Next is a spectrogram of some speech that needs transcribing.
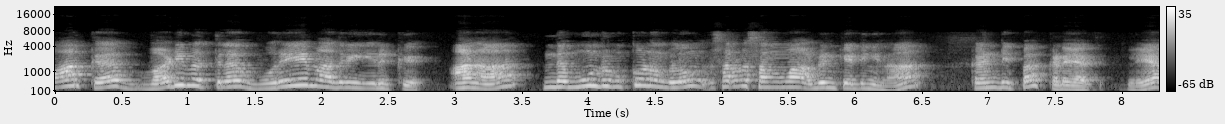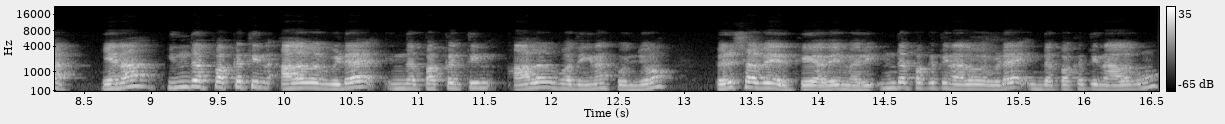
பார்க்க வடிவத்துல ஒரே மாதிரி இருக்கு. ஆனா இந்த மூன்று முக்கோணங்களும் சர்வசமமா அப்படின்னு கேட்டீங்கன்னா கண்டிப்பா கிடையாது இல்லையா? ஏன்னா இந்த பக்கத்தின் அளவை விட இந்த பக்கத்தின் அளவு பார்த்தீங்கன்னா கொஞ்சம் பெருசாவே இருக்கு அதே மாதிரி. இந்த பக்கத்தின் அளவை விட இந்த பக்கத்தின் அளவும்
